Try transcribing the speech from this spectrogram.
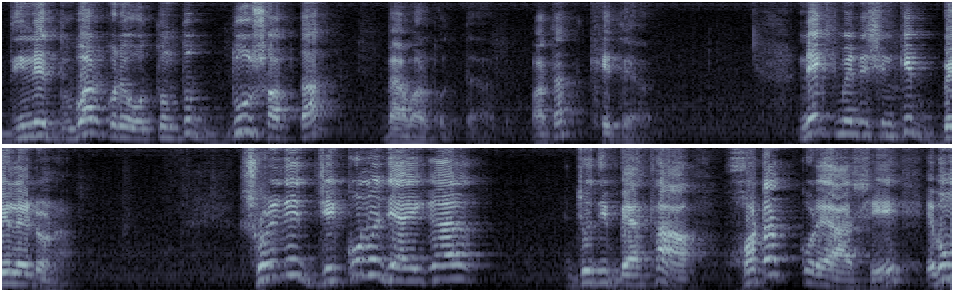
দিনে দুবার করে অত্যন্ত দু সপ্তাহ ব্যবহার করতে হবে, অর্থাৎ খেতে হবে। নেক্সট মেডিসিন কি? বেলেডোনা শরীরের যে কোনো জায়গার যদি ব্যথা হঠাৎ করে আসে এবং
